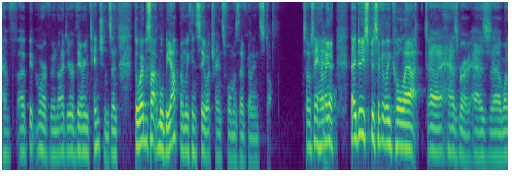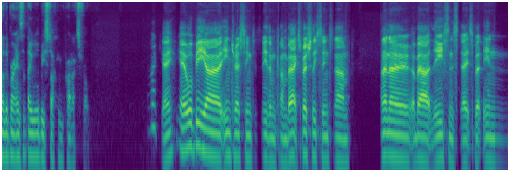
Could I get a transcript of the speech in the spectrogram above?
have a bit more of an idea of their intentions, and the website will be up, and we can see what Transformers they've got in stock. So we'll see how they go. They do specifically call out uh, Hasbro as uh, one of the brands that they will be stocking products from. Okay, yeah, it will be uh, interesting to see them come back, especially since um, I don't know about the eastern states, but in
